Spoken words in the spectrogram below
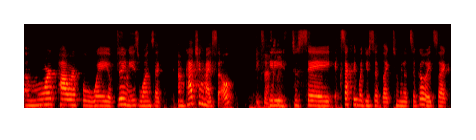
a more powerful way of doing is once I, I'm catching myself, Exactly. is to say exactly what you said like two minutes ago. It's like,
